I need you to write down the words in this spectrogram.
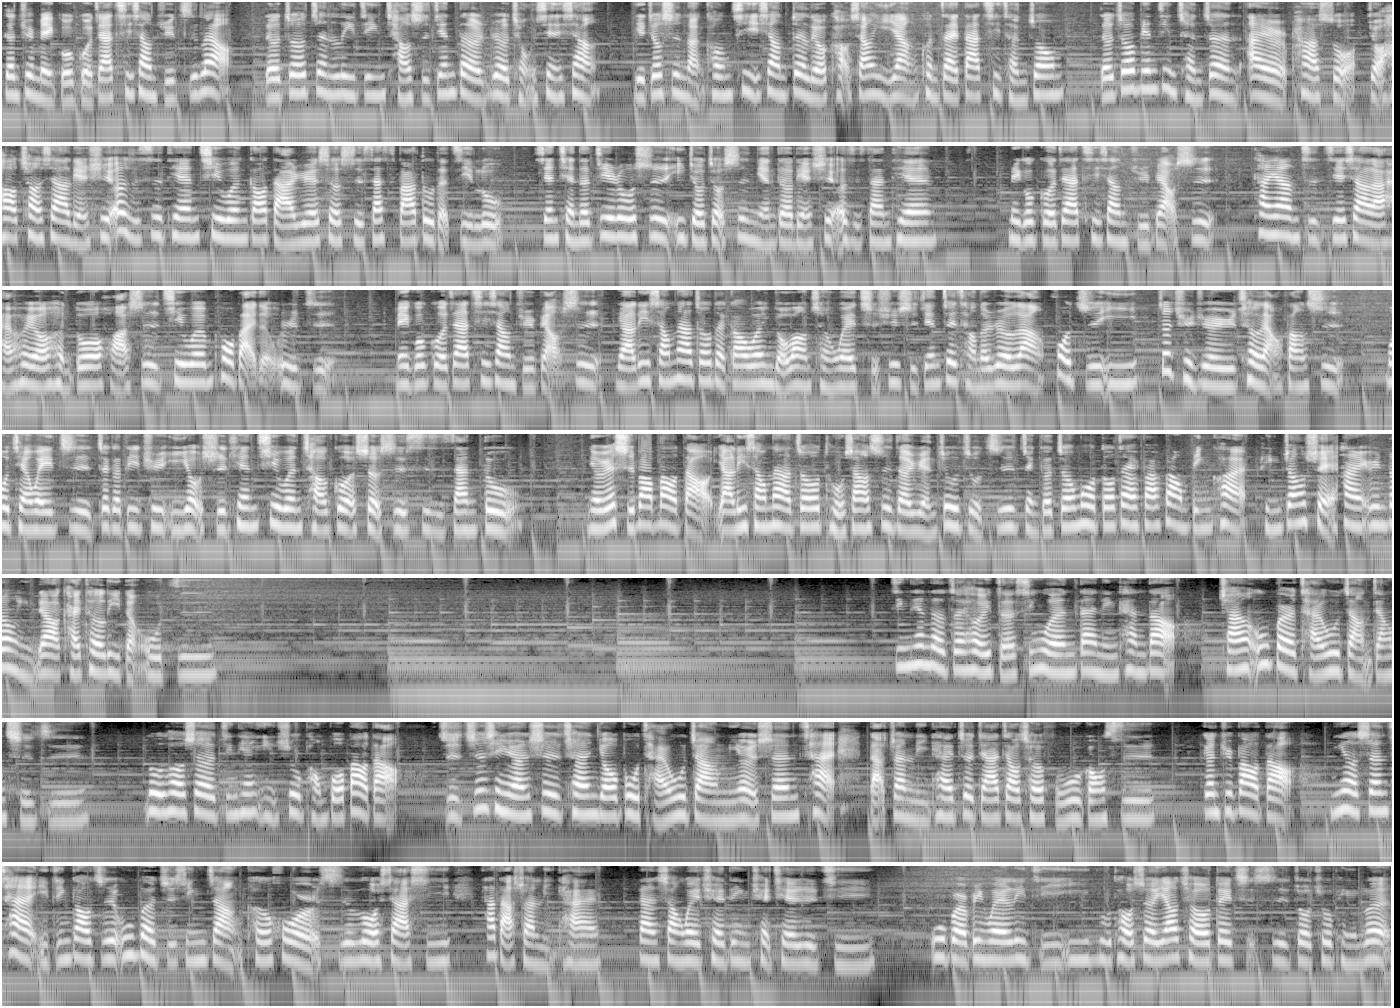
根据美国国家气象局资料，德州正历经长时间的热穹现象，也就是暖空气像对流烤箱一样困在大气层中。德州边境城镇埃尔帕索九号创下连续二十四天气温高达约摄氏三十八度的纪录，先前的记录是一九九四年的连续二十三天。美国国家气象局表示，看样子接下来还会有很多华氏气温破百的日子。美国国家气象局表示，亚利桑那州的高温有望成为持续时间最长的热浪或之一，这取决于测量方式。目前为止，这个地区已有十天气温超过摄氏四十三度。纽约时报报道，亚利桑那州土桑市的援助组织整个周末都在发放冰块、瓶装水和运动饮料开特利等物资。今天的最后一则新闻带您看到，传 Uber 财务长将辞职。路透社今天引述彭博报道，指知情人士称，优步财务长尼尔森·蔡打算离开这家轿车服务公司。根据报道，尼尔森·蔡已经告知 Uber 执行长科霍尔斯·洛夏西，他打算离开，但尚未确定确切日期。Uber 并未立即依路透社要求对此事作出评论。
